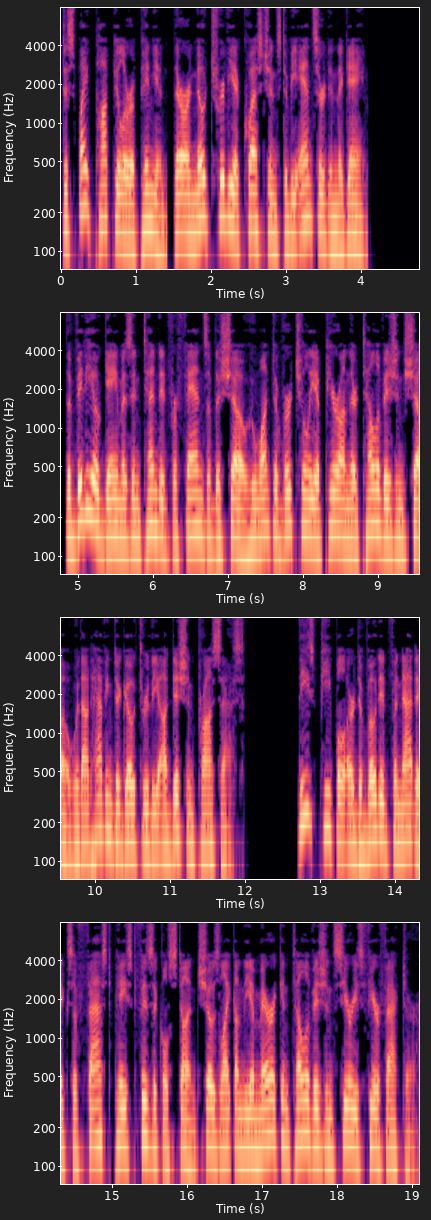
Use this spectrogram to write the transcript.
Despite popular opinion, there are no trivia questions to be answered in the game. The video game is intended for fans of the show who want to virtually appear on their television show without having to go through the audition process. These people are devoted fanatics of fast-paced physical stunt shows like on the American television series Fear Factor.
